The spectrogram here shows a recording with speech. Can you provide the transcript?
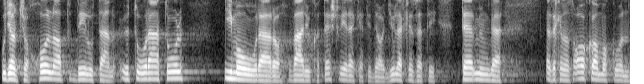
Ugyancsak holnap délután 5 órától ima órára várjuk a testvéreket ide a gyülekezeti termünkbe. Ezeken az alkalmakon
